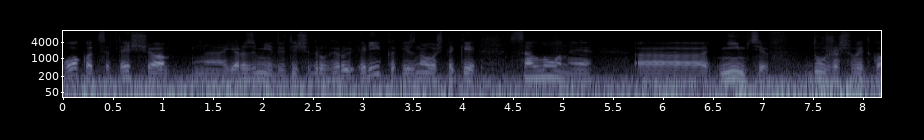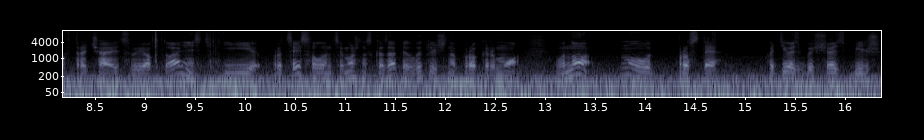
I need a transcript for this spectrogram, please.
око, це те, що е, я розумію, 2002 рік, і знову ж таки салони е, німців дуже швидко втрачають свою актуальність. І про цей салон це можна сказати виключно про кермо. Воно ну от просте. Хотілося б щось більш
